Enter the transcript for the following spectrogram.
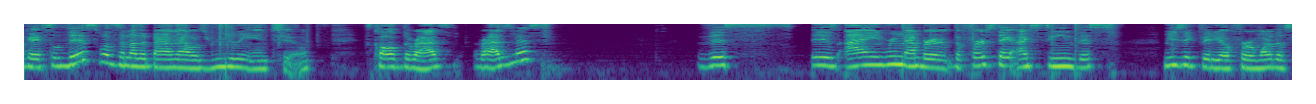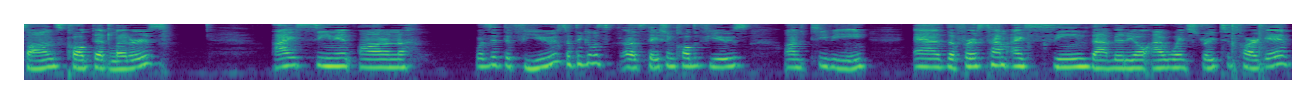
Okay, so this was another band that I was really into. Called the Ras Rasmus. This is, I remember the first day I seen this music video for one of the songs called Dead Letters. I seen it on was it the Fuse? I think it was a station called the Fuse on TV. And the first time I seen that video, I went straight to Target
